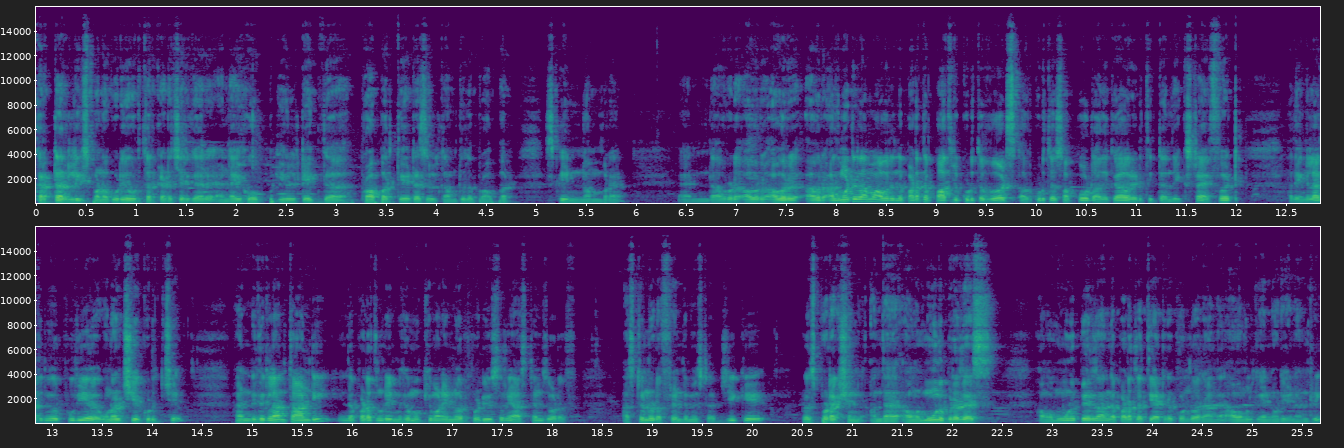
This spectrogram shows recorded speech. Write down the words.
கரெக்டாக ரிலீஸ் பண்ணக்கூடிய ஒருத்தர் கிடச்சிருக்காரு. And I hope you will take the proper theatres will come to the proper screen நம்புகிறேன் அண்ட் அவரோட அவர் அவர் அவர் அது மட்டும் இல்லாமல் அவர் இந்த படத்தை பார்த்துட்டு கொடுத்த வேர்ட்ஸ் அவர் கொடுத்த சப்போர்ட் அதுக்காக அவர் எடுத்துக்கிட்ட அந்த எக்ஸ்ட்ரா எஃபர்ட் அது எல்லாத்துக்குமே ஒரு புதிய உணர்ச்சியை கொடுத்து அண்ட் இதுக்கெல்லாம் தாண்டி இந்த படத்தினுடைய மிக முக்கியமான இன்னொரு ப்ரொடியூசர் என் அஸ்டன்ஸோட அஸ்டனோட friend mister GK Rose production அந்த அவங்க மூணு பிரதர்ஸ் அவங்க மூணு பேர் தான் அந்த படத்தை தியேட்டருக்கு கொண்டு வராங்க. அவங்களுக்கு என்னுடைய நன்றி.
